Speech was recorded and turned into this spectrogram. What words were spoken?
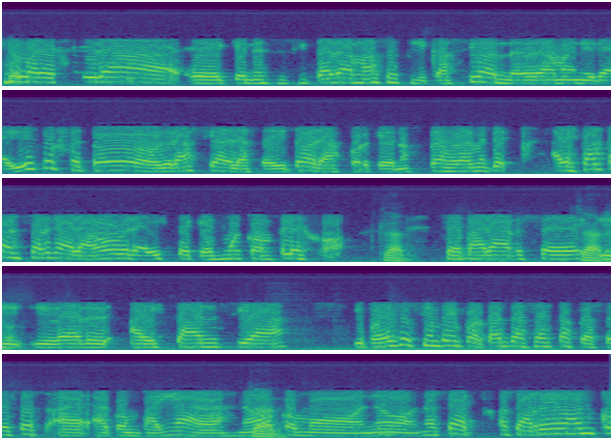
No pareciera eh, que necesitara más explicación de alguna manera. Y eso fue todo gracias a las editoras, porque nosotros realmente, al estar tan cerca de la obra, viste que es muy complejo separarse Y, y ver a distancia. Y por eso es siempre importante hacer estos procesos acompañadas, ¿no? Como, no, no sé, o sea, rebanco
